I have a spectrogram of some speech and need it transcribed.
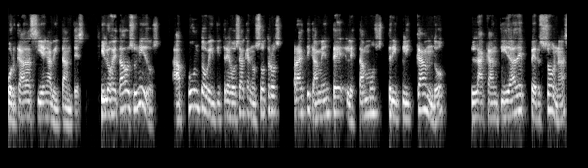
por cada 100 habitantes. Y los Estados Unidos a punto 23, o sea que nosotros prácticamente le estamos triplicando la cantidad de personas.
